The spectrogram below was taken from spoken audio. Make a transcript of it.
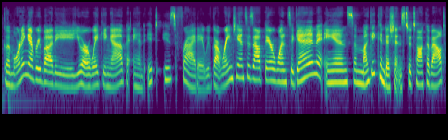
Good morning, everybody. You are waking up and it is Friday. We've got rain chances out there once again and some muggy conditions to talk about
